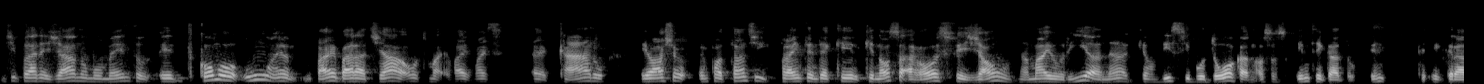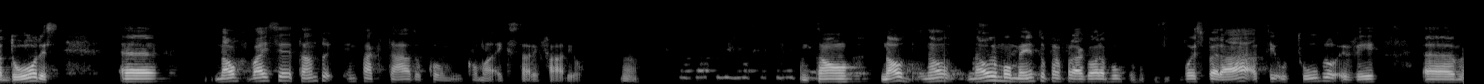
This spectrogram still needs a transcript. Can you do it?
de planejar no momento. E como um é, vai baratear, outro vai mais é, caro. Eu acho importante para entender que, que nosso arroz feijão, na maioria, né, que é um distribuidor, nossos integradores, é, não vai ser tanto impactado como, como ex-tarifário. Né? Então, não, não, não é o momento para falar agora, vou, vou esperar até outubro e ver um,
